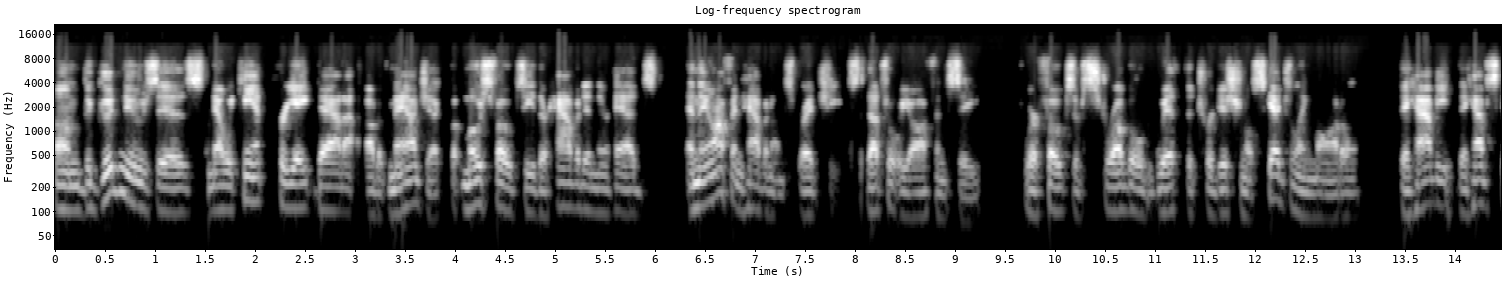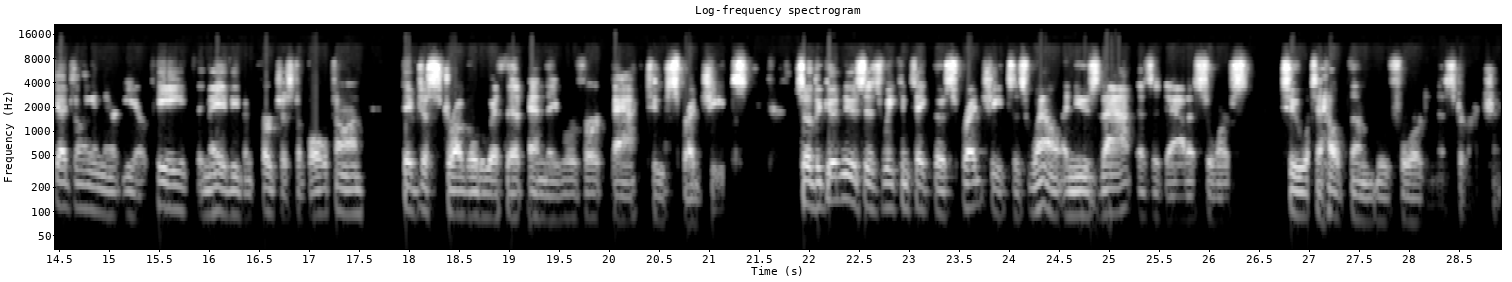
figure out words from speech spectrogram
Um, the good news is now we can't create data out of magic, but most folks either have it in their heads and they often have it on spreadsheets. That's what we often see where folks have struggled with the traditional scheduling model. They have they have scheduling in their ERP. They may have even purchased a bolt-on. They've just struggled with it and they revert back to spreadsheets. So the good news is we can take those spreadsheets as well and use that as a data source to, to help them move forward in this direction.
